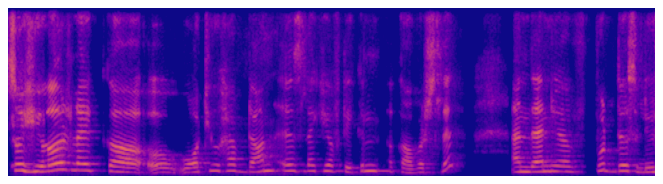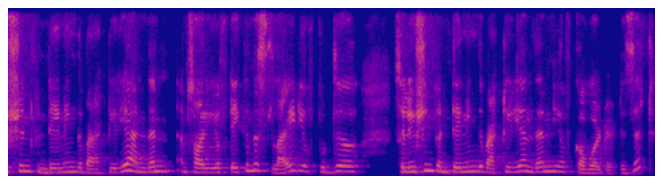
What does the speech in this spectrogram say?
So here, like uh, uh, what you have done is like you have taken a cover slip and then you have put the solution containing the bacteria and then, I'm sorry, you have taken the slide, you have put the solution containing the bacteria and then you have covered it, is it?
